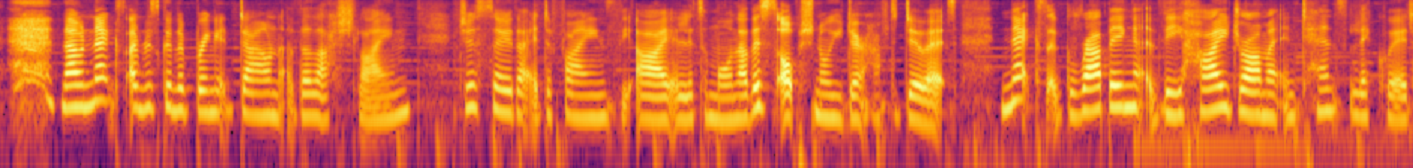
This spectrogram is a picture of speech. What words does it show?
now next I'm just going to bring it down the lash line just so that it defines the eye a little more. Now this is optional, you don't have to do it. Next, grabbing the High Drama Intense Liquid,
